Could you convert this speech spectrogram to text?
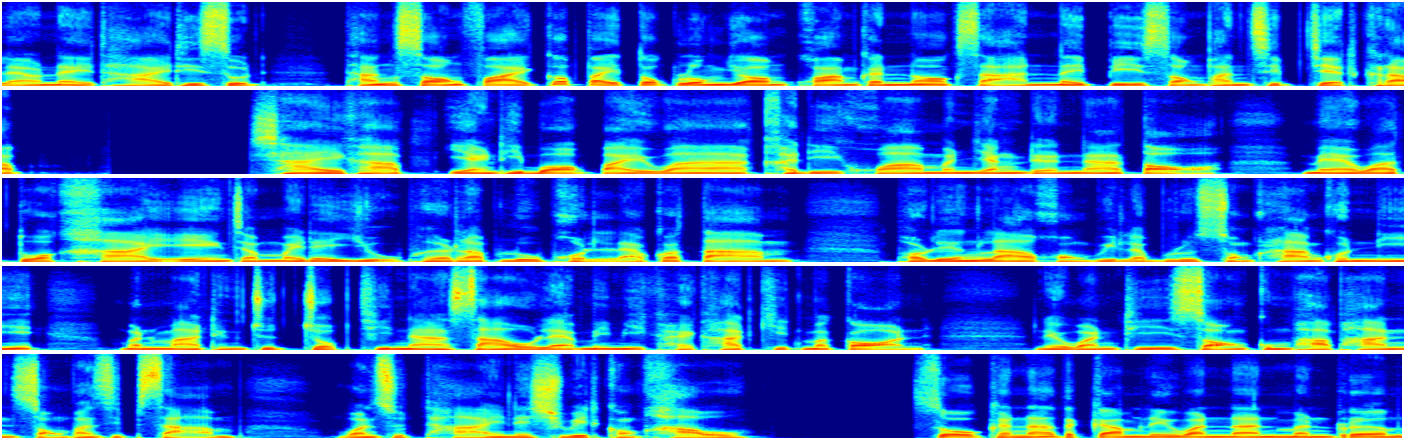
แล้วในท้ายที่สุด ทั้งสองฝ่ายก็ไปตกลงยอมความกันนอกศาลในปี 2017 ครับ ใช่ครับ อย่างที่บอกไปว่าคดีความมันยังเดินหน้าต่อ แม้ว่าตัวคายเองจะไม่ได้อยู่เพื่อรับรู้ผลแล้วก็ตาม เพราะเรื่องราวของวีรบุรุษสงครามคนนี้ มันมาถึงจุดจบที่น่าเศร้า และไม่มีใครคาดคิดมาก่อน ในวันที่ 2 กุมภาพันธ์ 2013 วันสุดท้ายในชีวิตของเขา โศกนาฏกรรมในวันนั้นมันเริ่ม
